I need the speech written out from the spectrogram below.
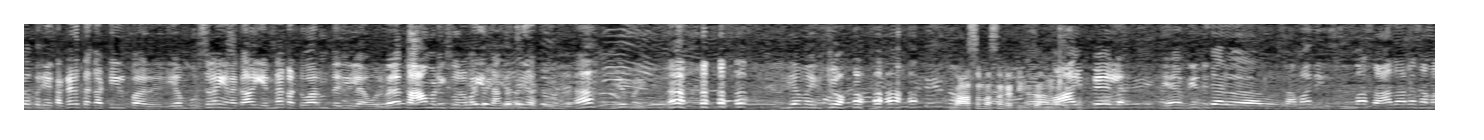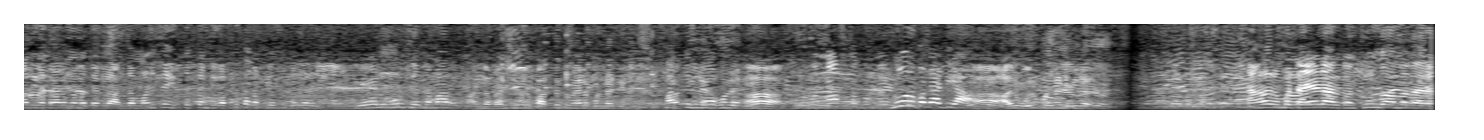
இவ்வளவு பெரிய கட்டடத்தை கட்டியிருப்பாரு. என் புருஷெல்லாம் எனக்காக என்ன கட்டுவாருன்னு தெரியல. ஒருவேளை காமெடி சொல்ற மாதிரி என் தங்கச்சி மாசம் மாசம் கட்டிக்கிட்டாங்க வாய்ப்பே இல்ல. என் வீட்டுக்காரு ஒரு சமாதி சும்மா சாதாரண சமாதி கட்டுறாங்க நம்ம தெரியல. அந்த மனுஷன் இத்தஞ்சு கட்டடத்தை கட்டி வச்சுருக்காரு ஏழு ஊர் சேர்ந்த மாதிரி இருக்கு. அந்த மனுஷனுக்கு பத்துக்கு மேல பொண்டாட்டி இருந்துச்சு. பத்துக்கு மேல பொண்டாட்டி. ஆ, நூறு பொண்டாட்டியா அது ஒரு பொண்டாட்டி இல்ல. நாங்களாம் ரொம்ப டயர்டா இருக்கோம். தூங்காம வேற.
